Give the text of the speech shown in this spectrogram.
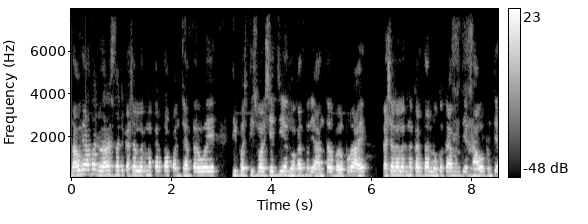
जाऊ द्या आता घरासाठी कशाला लग्न करता? पंच्याहत्तर वय आहे, ती पस्तीस वर्षाची आहे दोघांमध्ये अंतर भरपूर आहे. कशाला लग्न करता? लोक काय म्हणते नावं ठेवते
